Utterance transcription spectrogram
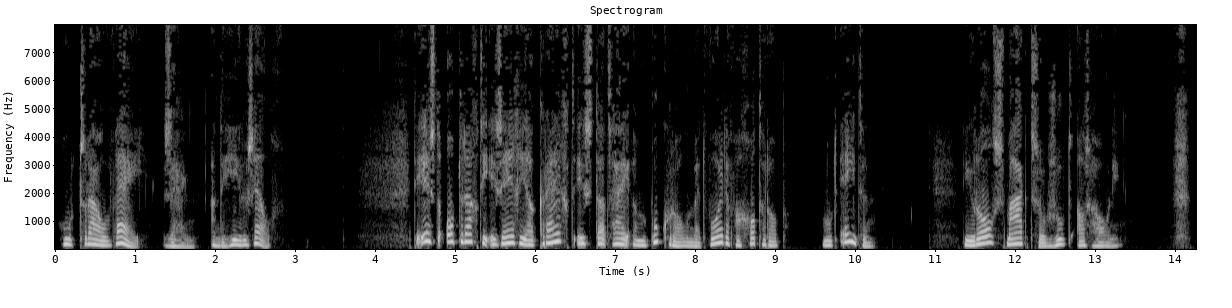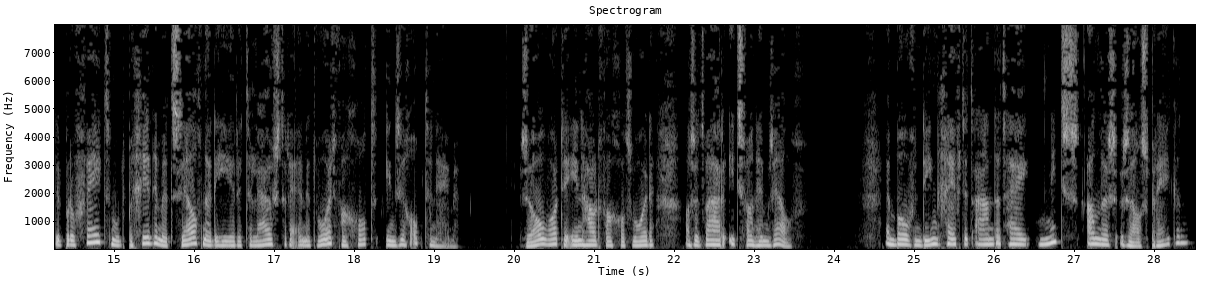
hoe trouw wij zijn aan de Heere zelf. De eerste opdracht die Ezekiel krijgt is dat hij een boekrol met woorden van God erop moet eten. Die rol smaakt zo zoet als honing. De profeet moet beginnen met zelf naar de Heere te luisteren en het woord van God in zich op te nemen. Zo wordt de inhoud van Gods woorden als het ware iets van hemzelf. En bovendien geeft het aan dat hij niets anders zal spreken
